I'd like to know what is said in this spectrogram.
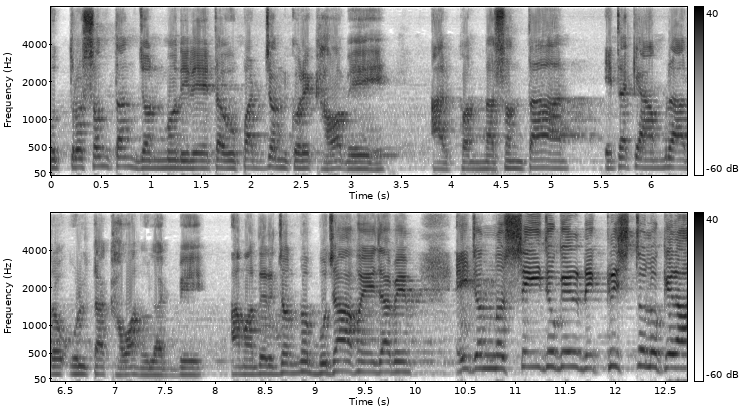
পুত্র সন্তান জন্ম নিলে এটা উপার্জন করে খাওয়াবে, আর কন্যা সন্তান, এটাকে আমরা আরও উল্টা খাওয়ানো লাগবে। আমাদের জন্য বোঝা হয়ে যাবে। এই জন্য সেই যুগের নিকৃষ্ট লোকেরা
